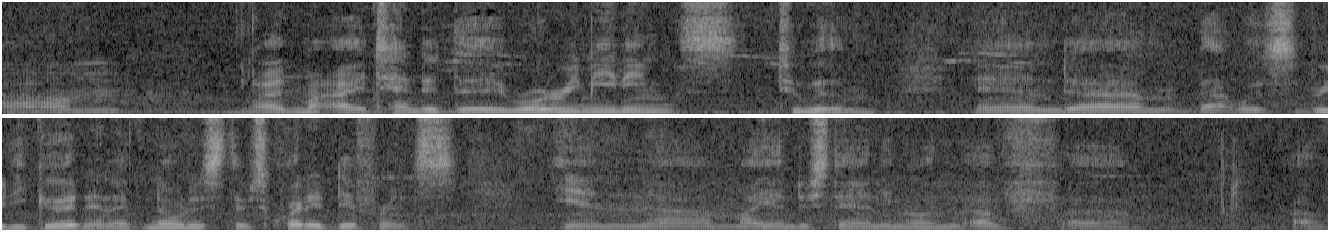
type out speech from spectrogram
Um, I, I, attended the Rotary meetings, two of them, and um, that was really good. And I've noticed there's quite a difference in uh, my understanding on of uh, of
